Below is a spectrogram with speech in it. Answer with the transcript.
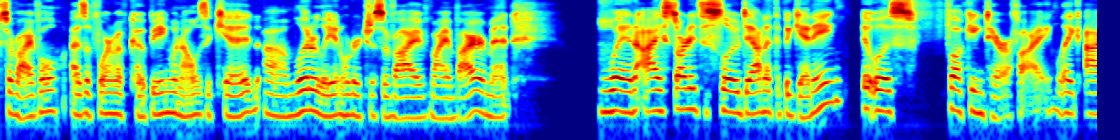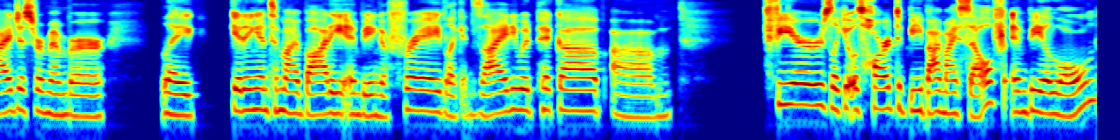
survival, as a form of coping when I was a kid, um, literally in order to survive my environment. When I started to slow down at the beginning, it was fucking terrifying. Like, I just remember like getting into my body and being afraid, like, anxiety would pick up. Um, fears like it was hard to be by myself and be alone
